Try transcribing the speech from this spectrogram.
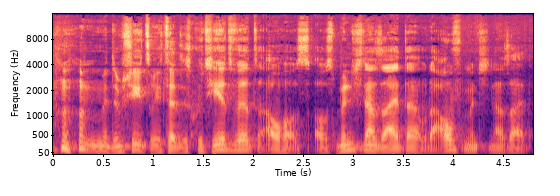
mit dem Schiedsrichter diskutiert wird, auch aus, aus Münchner Seite oder auf Münchner Seite,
